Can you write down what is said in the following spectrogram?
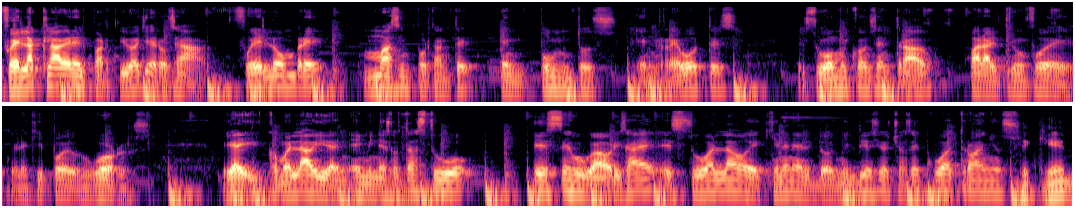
fue la clave en el partido ayer, o sea, fue el hombre más importante en puntos, en rebotes, estuvo muy concentrado para el triunfo de- del equipo de los Warriors. Y ahí, ¿cómo es la vida? En, en Minnesota estuvo este jugador, y sabe, estuvo al lado de quién en el 2018, hace cuatro años, ¿De quién?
